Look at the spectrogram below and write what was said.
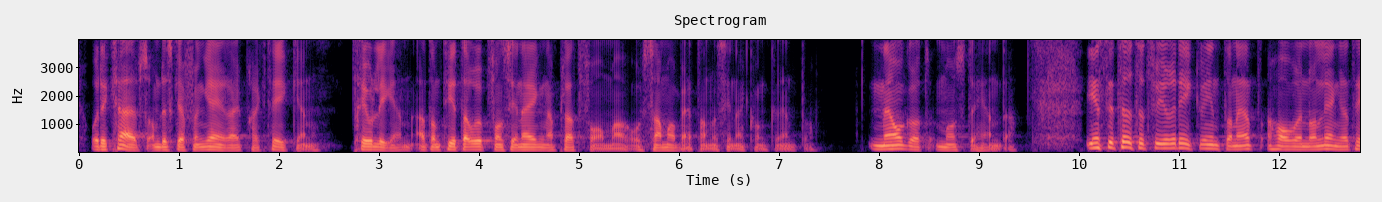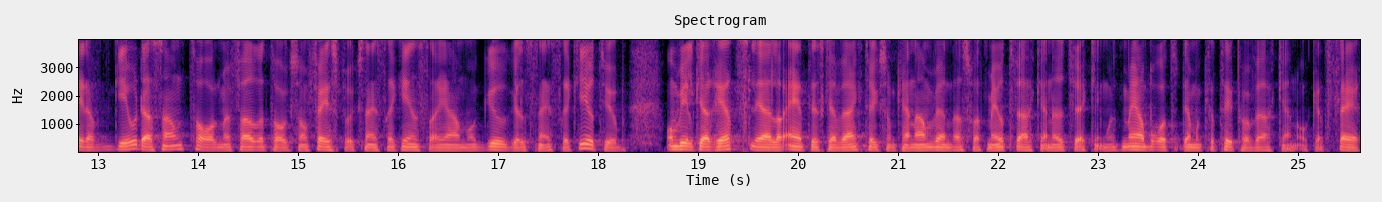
Och det krävs om det ska fungera i praktiken troligen att de tittar upp från sina egna plattformar och samarbetar med sina konkurrenter. Något måste hända. Institutet för juridik och internet har under en längre tid haft goda samtal med företag som Facebook, Instagram och Google, Youtube om vilka rättsliga eller etiska verktyg som kan användas för att motverka en utveckling mot mer brott, demokratipåverkan och att fler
